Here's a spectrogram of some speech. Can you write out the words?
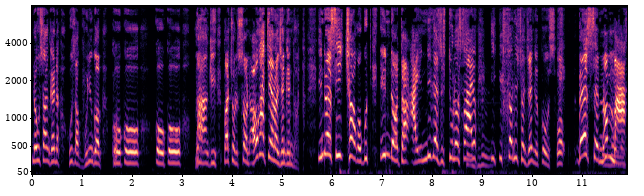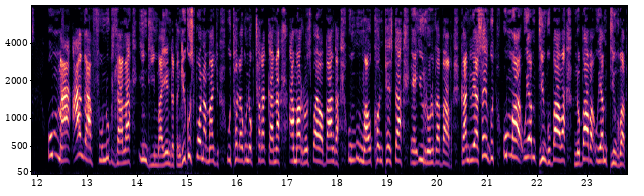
nowusangena uza kuvunya ingoma gogo gogo mangi batsho lisondo awukatshelwa njengendoda. Into esiyitshoko ukuthi indoda ayinikeze isitulo sayo ihlonishwe njengenkosi bese noma uma angafuni ukudlala indima yendoda ngikho usibona manje uthola kunokutharagana ama-roles bayawabanga um- uma ucontesta um irole kababa. Kanti uyasenga ukuthi uma uyamdinga ubaba nobaba uyamdinga ubaba.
